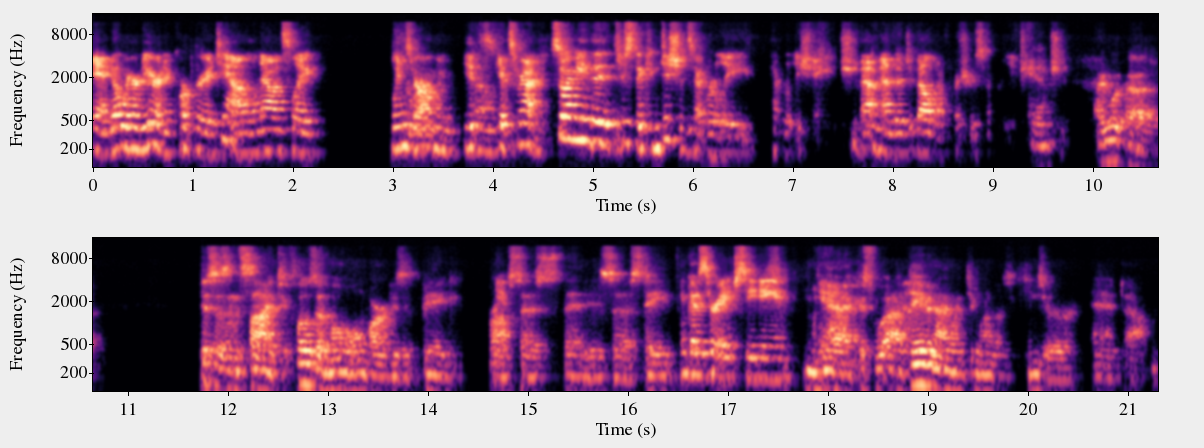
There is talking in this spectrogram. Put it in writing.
And nowhere near an incorporated town, well, now it's like Windsor, it's, gets around, so I mean, the, just the conditions have really, have really changed, um, and the development pressures have really changed. I would, uh. This is inside, to close a mobile home park is a big process that is uh state. It goes through HCD, Yeah, cause uh David and I went through one of those things and um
